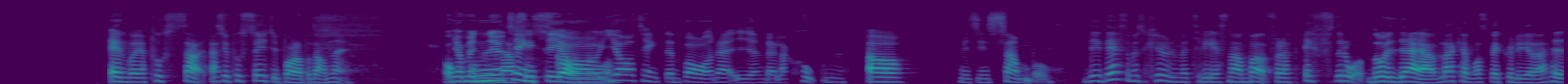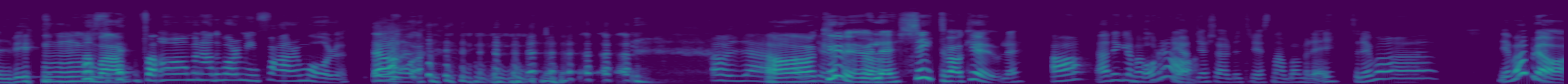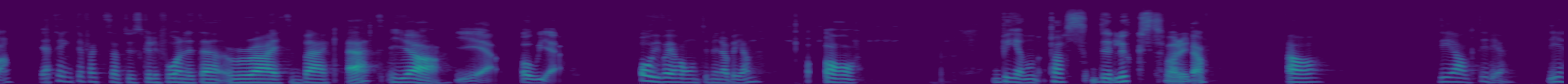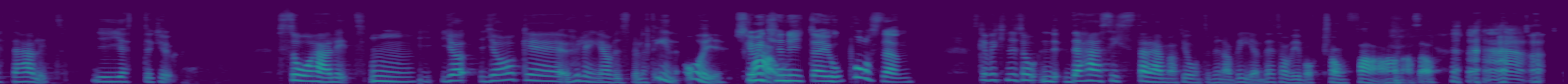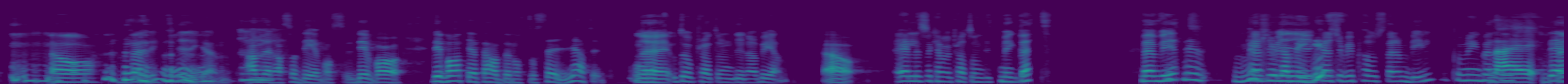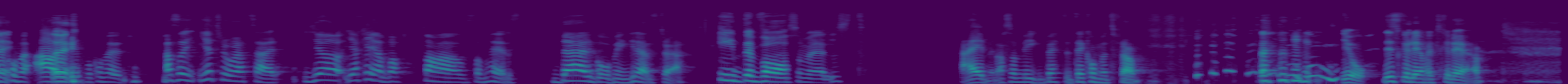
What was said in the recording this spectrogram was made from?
än vad jag pussar. Alltså jag pussar ju typ bara på Danne. Och ja, men nu tänkte jag, och- jag tänkte bara i en relation Ja, med sin sambo. det är det som är så kul med tre snabba. För att efteråt, då jävlar kan man spekulera hej vilt. Mm, man bara, Och ja men hade varit min farmor. Ja. Åh, jävlar, ja, kul! alltså. Shit vad kul! Ja, Jag hade glömt bort bra. det att jag körde tre snabba med dig. Så det var, det var bra. jag tänkte faktiskt att du skulle få en liten right back at. Ja. Yeah, oh yeah. Oj, vad jag har ont i mina ben. Ja. Benpass deluxe var det idag. Ja. Det är alltid det. Det är jättehärligt. Det är jättekul. Så härligt. Mm. Jag, jag, eh, hur länge har vi spelat in? Oj, Ska wow. vi knyta ihop påsen? Ska vi knyta? Det här sista, det här med att jag ont i mina ben, det tar vi bort som fan alltså. Ja, verkligen. Ja, men alltså det, måste, det, var, det var att jag inte hade något att säga typ. Nej, och då pratar du om dina ben. Ja. Eller så kan vi prata om ditt myggbett. Vem vet? Mitt, mitt Kanske vi, kanske vi postar en bild på myggbettet? Nej, det Nej. kommer aldrig Nej. få komma ut. Alltså jag tror att så här, jag, jag kan göra vad fan som helst. Där går min gräns tror jag. Inte vad som helst. Nej men alltså myggbettet, det kommer inte fram. jo, det skulle jag faktiskt kunna göra.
